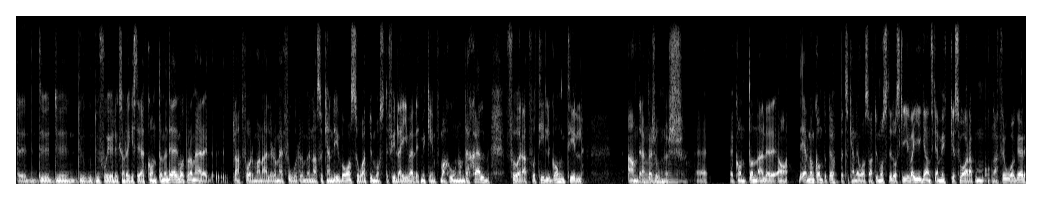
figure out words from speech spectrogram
du, du, du, du får ju liksom registrera ett konto. Men däremot på de här plattformarna eller de här forumen så kan det ju vara så att du måste fylla i väldigt mycket information om dig själv för att få tillgång till andra Mm. personers eh, konton. Eller, ja, även om kontot är öppet så kan det vara så att du måste då skriva i ganska mycket, svara på många frågor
